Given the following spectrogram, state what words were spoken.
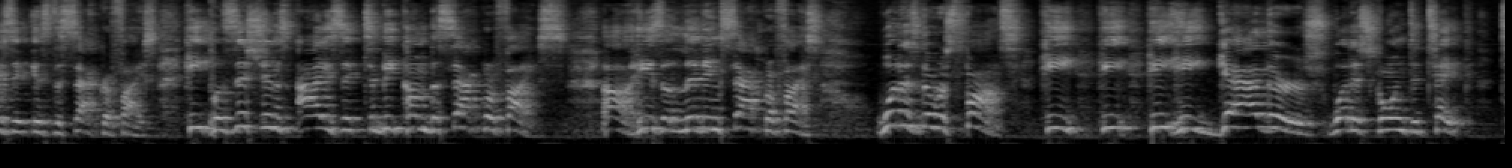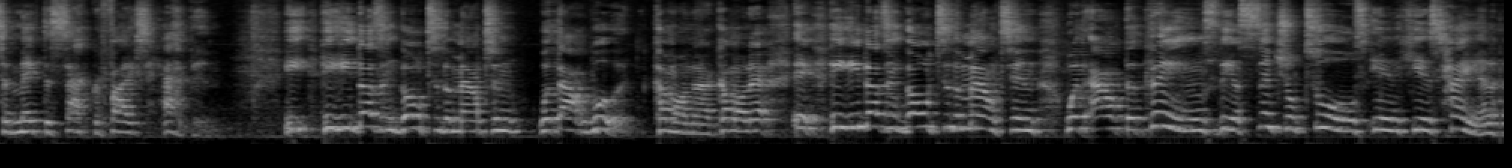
Isaac is the sacrifice. He positions Isaac to become the sacrifice. Ah, he's a living sacrifice. What is the response? He he he he gathers what it's going to take to make the sacrifice happen. He, he, doesn't go to the mountain without wood. Come on now, come on now. He, he doesn't go to the mountain without the things, the essential tools in his hand.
